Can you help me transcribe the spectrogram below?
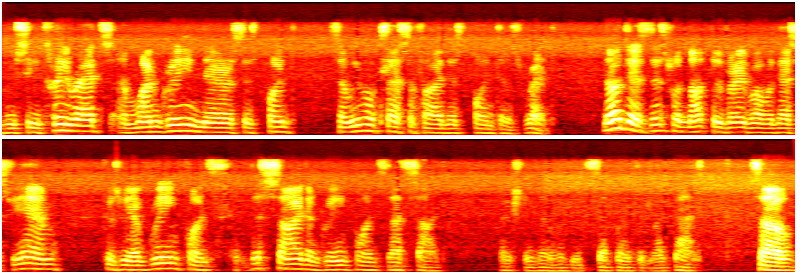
We see three reds and one green nearest this point, so we will classify this point as red. Notice this will not do very well with SVM because we have green points this side and green points that side. Actually, they will be separated like that. So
